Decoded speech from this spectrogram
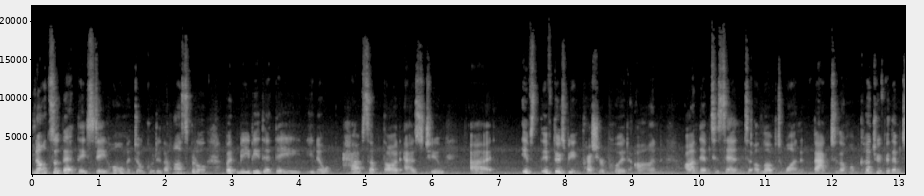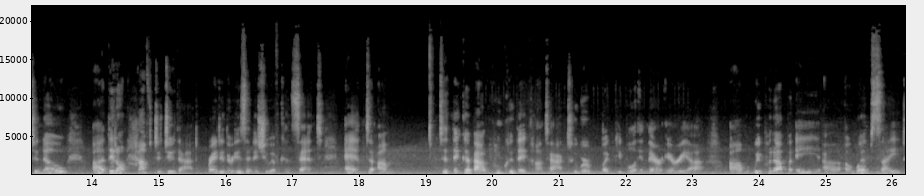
not so that they stay home and don't go to the hospital, but maybe that they, you know, have some thought as to uh, if if there's being pressure put on on them to send a loved one back to the home country for them to know uh, they don't have to do that, right? And there is an issue of consent and. Um, to think about who could they contact, who were like people in their area. Um, we put up a, uh, a website,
